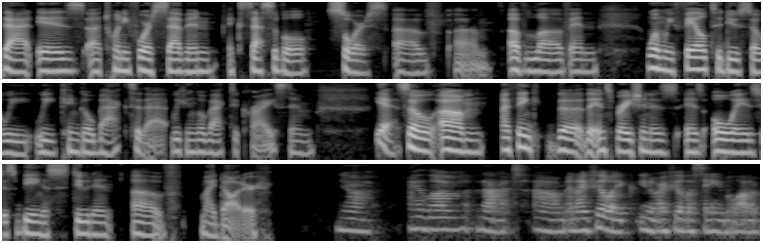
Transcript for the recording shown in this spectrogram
that is a 24 7 accessible source of um, of love. And when we fail to do so we we can go back to that. We can go back to christ. And yeah so um i think the the inspiration is is always just being a student of my daughter yeah i love that um and i feel like you know i feel the same a lot of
